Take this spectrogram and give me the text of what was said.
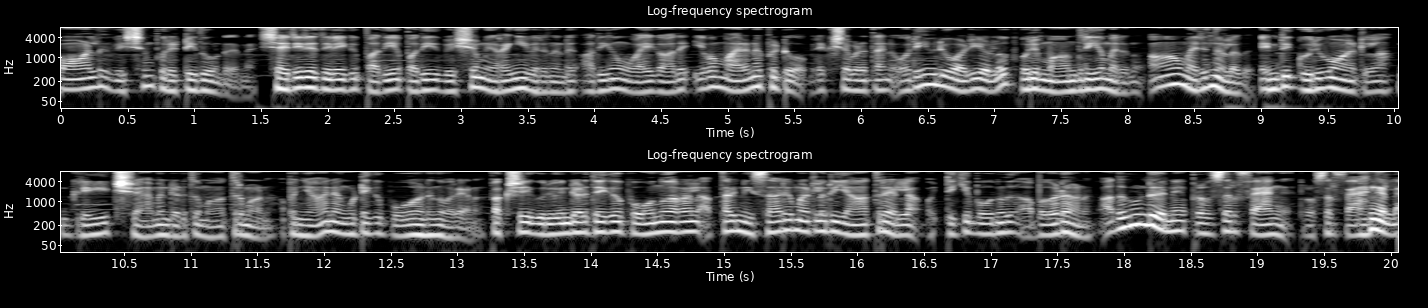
വാളിൽ വിഷം പുരട്ടിയതുകൊണ്ട് തന്നെ. ശരീരത്തിലേക്ക് പതിയെ പതിയെ വിഷം ഇറങ്ങി വരുന്നുണ്ട്. അധികം വൈകാതെ ഇവ മരണപ്പെട്ടു പോകും. രക്ഷപ്പെടുത്താൻ ഒരേ ഒരു വഴിയുള്ളൂ ഒരു മാന്ത്രിക മരുന്ന്. ആ മരുന്നുള്ളത് എന്റെ ഗുരുവായിട്ടുള്ള ഗ്രേറ്റ് ഷ്യാമിന്റെ അടുത്ത് മാത്രമാണ്. അപ്പൊ ഞാൻ അങ്ങോട്ടേക്ക് പോവാണെന്ന് പറയാണ്. പക്ഷേ ഗുരുവിന്റെ അടുത്തേക്ക് പോകുന്നു പറഞ്ഞാൽ അത്ര നിസ്സാരമായിട്ടുള്ള ഒരു യാത്രയല്ല ഒറ്റയ്ക്ക് പോകുന്നത് അപകടമാണ്. അതുകൊണ്ട് തന്നെ പ്രൊഫസർ ഫാങ് പ്രൊഫസർ ഫാങ് അല്ല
